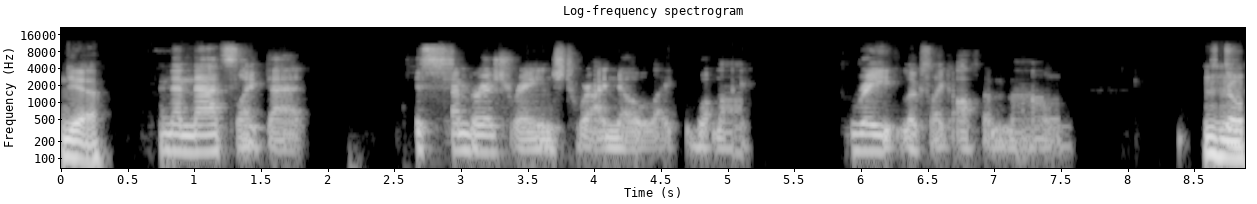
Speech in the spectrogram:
Yeah. and then that's like that december-ish range to where i know like what my rate looks like off the mound Mhm. so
